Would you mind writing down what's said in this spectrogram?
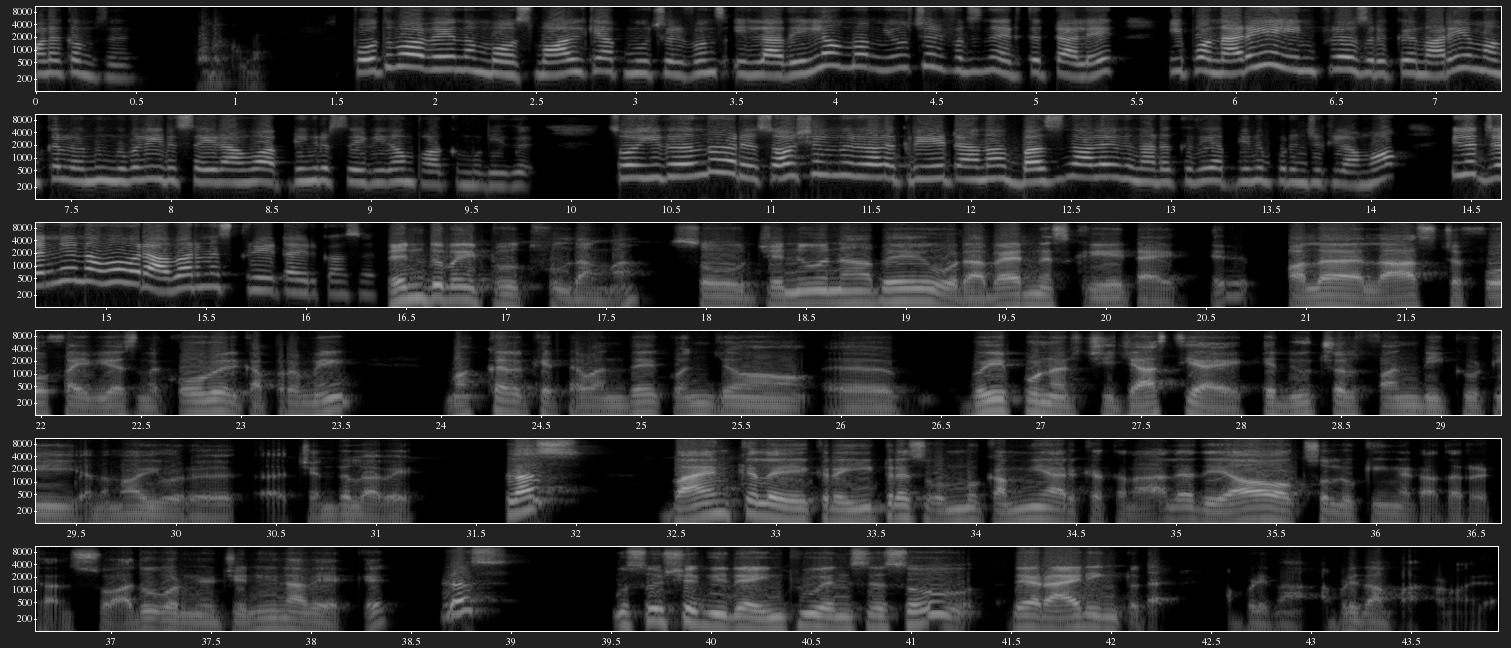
வணக்கம் சார். வணக்கம். பொதுவாவே நம்ம ஸ்மால் கேப் மியூச்சுவல் ஃபண்ட்ஸ் இல்ல அது இல்லாம மியூச்சுவல் ஃபண்ட்ஸ்ன்னு எடுத்துக்கிட்டாலே, இப்போ நெறைய இன்ஃப்ளோஸ் இருக்கு. நெறைய மக்கள் வந்து முதலீடு செய்றாங்க அப்படிங்கிற செய்தி தான் பார்க்க முடியுது. ஸோ இது வந்து ஒரு சோஷியல் மீடியால கிரியேட் ஆன பஸ்னால இது நடக்குது அப்படின்னு புரிஞ்சுக்கலாமா? இல்ல ஜென்யூனாவா ஒரு அவேர்னஸ் கிரியேட் ஆயிருக்கா சார்? 2மே ட்ரூத்ஃபுல் தாம்மா. ஸோ ஜென்யூனாவே ஒரு அவேர்னஸ் கிரியேட் ஆயிருக்கு. பல லாஸ்ட் 4, 5 இயர்ஸ் இந்த கோவிட்க்கு அப்புறமே மக்கள் கிட்ட வந்து கொஞ்சம் விழிப்புணர்ச்சி ஜாஸ்தியாயிருக்கு. மியூச்சுவல் ஃபண்ட், ஈக்விட்டி அந்த மாதிரி ஒரு ஜென்ரலாகவே ஜென்ரலாவே. பிளஸ் பேங்க்ல இருக்கிற இன்ட்ரெஸ்ட் ரொம்ப கம்மியா இருக்கிறதுனால they are also looking at other returns. So அது கொஞ்சம் ஜென்யூனாவே இருக்கு. பிளஸ் சோஷியல் மீடியா இன்ஃப்ளூயன்சஸும் தேர் ஆடிங் டு தட். அப்படிதான் அப்படிதான் பார்க்கணும் இதை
